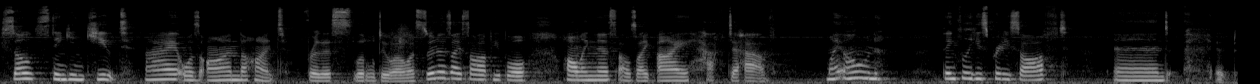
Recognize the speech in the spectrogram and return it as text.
So stinking cute. I was on the hunt for this little duo. As soon as I saw people hauling this, I was like, I have to have my own. Thankfully, he's pretty soft, and it,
